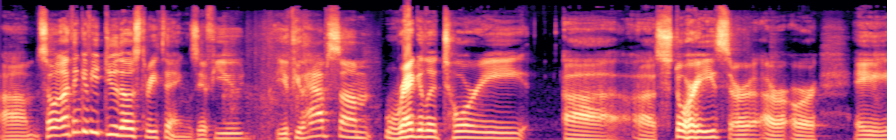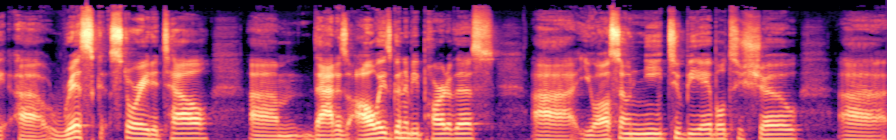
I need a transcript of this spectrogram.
Um, so I think if you do those three things, if you if you have some regulatory uh, uh, stories or, or, or a uh, risk story to tell, um, that is always going to be part of this. Uh, you also need to be able to show uh,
